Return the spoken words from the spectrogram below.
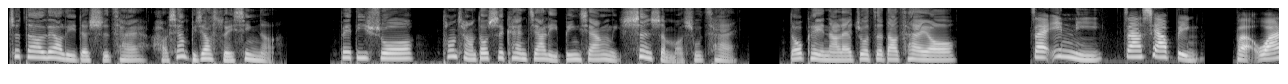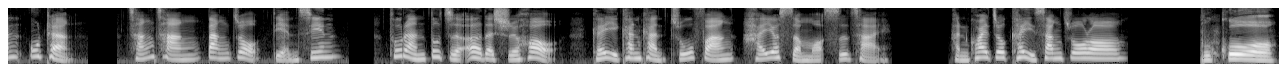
这道料理的食材好像比较随性呢。贝蒂说，通常都是看家里冰箱里剩什么蔬菜，都可以拿来做这道菜哦。在印尼，炸虾饼 （bakwan udang） 常常当做点心。突然肚子饿的时候，可以看看厨房还有什么食材，很快就可以上桌喽。不过，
